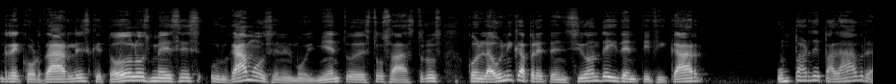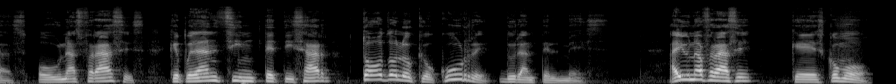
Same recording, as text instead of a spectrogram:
recordarles que todos los meses hurgamos en el movimiento de estos astros con la única pretensión de identificar un par de palabras o unas frases que puedan sintetizar todo lo que ocurre durante el mes. Hay una frase que es como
